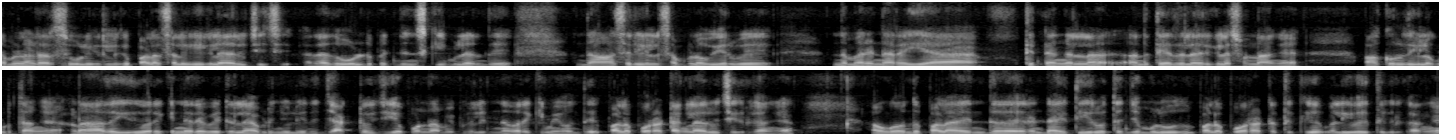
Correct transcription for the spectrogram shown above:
தமிழ்நாடு அரசு ஊழியர்களுக்கு பல சலுகைகளை அறிவிச்சிச்சு. அதாவது ஓல்டு பென்ஷன் ஸ்கீம்லேருந்து அந்த ஆசிரியர்கள் சம்பள உயர்வு இந்த மாதிரி நிறைய திட்டங்கள்லாம் அந்த தேர்தல் அறிக்கையில் சொன்னாங்க. வாக்குறுதிகளை கொடுத்தாங்க. ஆனால் அதை இது வரைக்கும் நிறைவேற்றலை அப்படின்னு சொல்லி இந்த ஜாக்டோ ஜியோ போன்ற அமைப்புகள் இன்ன வரைக்குமே வந்து பல போராட்டங்களை அறிவிச்சிருக்காங்க. அவங்க வந்து பல இந்த ரெண்டாயிரத்தி இருபத்தஞ்சி முழுவதும் பல போராட்டத்துக்கு வழிவகுத்துக்கிருக்காங்க.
